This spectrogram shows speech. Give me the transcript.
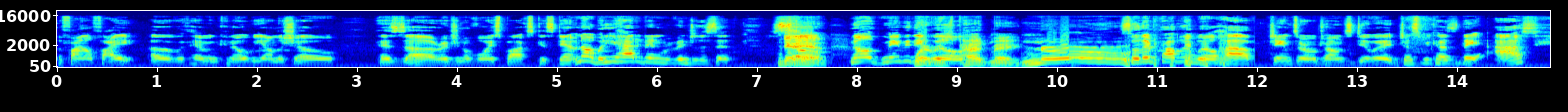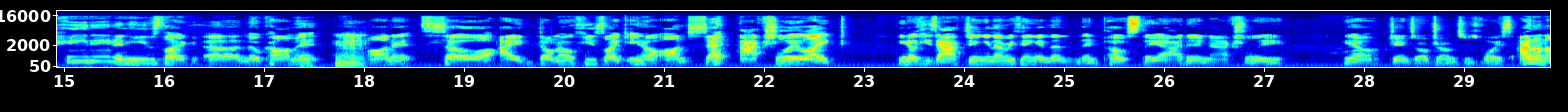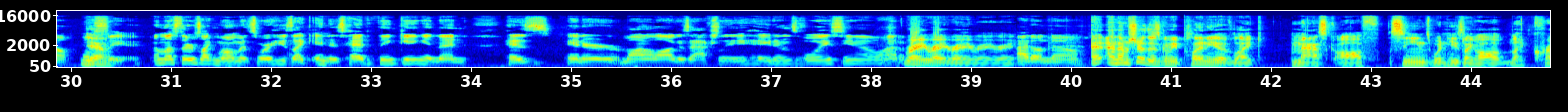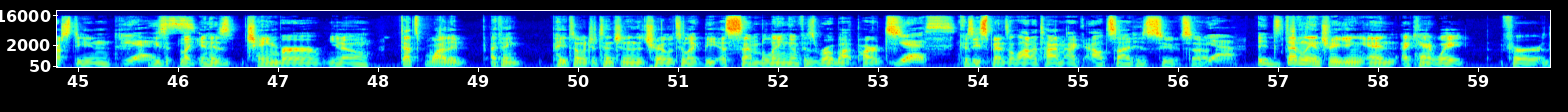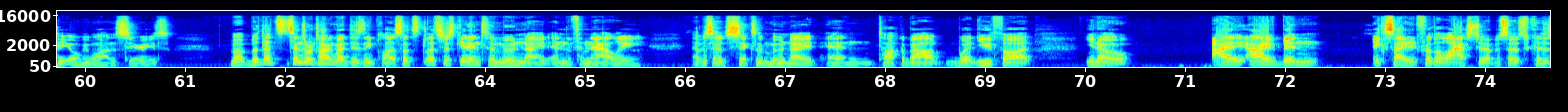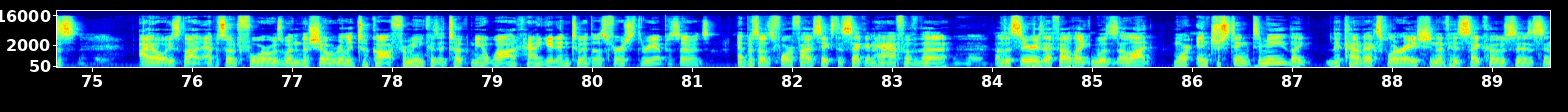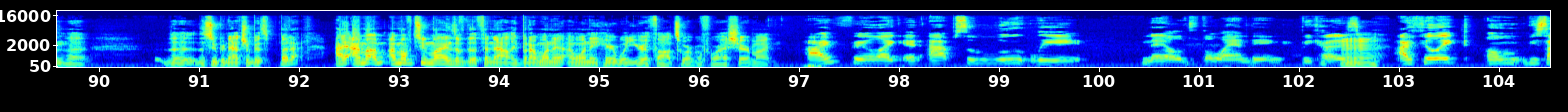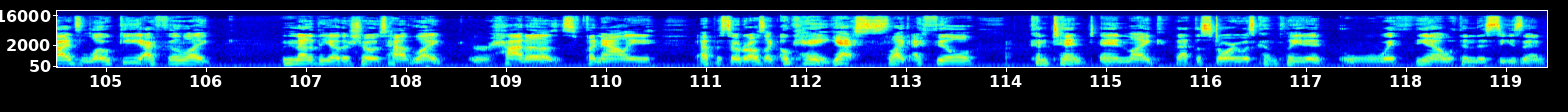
the final fight uh, with him and Kenobi on the show. His uh, original voice box gets damn. No, but he had it in Revenge of the Sith. Yeah, so, yeah. No, maybe they Where is will. Padme? No. So they probably will have James Earl Jones do it just because they asked Hayden and he was like, uh, no comment Hmm. on it. So I don't know if he's like, you know, on set actually like, you know, he's acting and everything and then in post they add in actually, you know, James Earl Jones' voice. I don't know. We'll Yeah. see. Unless there's like moments where he's like in his head thinking and then his inner monologue is actually Hayden's voice, you know? I don't Right, right, right, right, right. I don't know. And, and I'm sure there's gonna be plenty of like mask off scenes when he's like all like crusty and Yes. he's like in his chamber. You know, that's why they I think paid so much attention in the trailer to like the assembling of his robot parts. Yes. because he spends a lot of time like outside his suit. So Yeah. it's definitely intriguing, and I can't wait for the Obi Wan series. But but that's since we're talking about Disney Plus, let's let's just get into Moon Knight and the finale episode six of Moon Knight and talk about what you thought. You know, I I've been excited for the last two episodes because I always thought episode four was when the show really took off for me because it took me a while to kind of get into it. Those first three episodes, episodes four, five, six, the second half of the mm-hmm. of the series, I felt like was a lot more interesting to me, like the kind of exploration of his psychosis and the the the supernatural bits. But I, I'm I'm, I'm of two minds of the finale, but I want to I want to hear what your thoughts were before I share mine. I feel like it absolutely nailed the landing because Mhm. I feel like um besides Loki, I feel like none of the other shows have like or had a finale episode where I was like, okay, yes, like I feel content in like that the story was completed with you know within this season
